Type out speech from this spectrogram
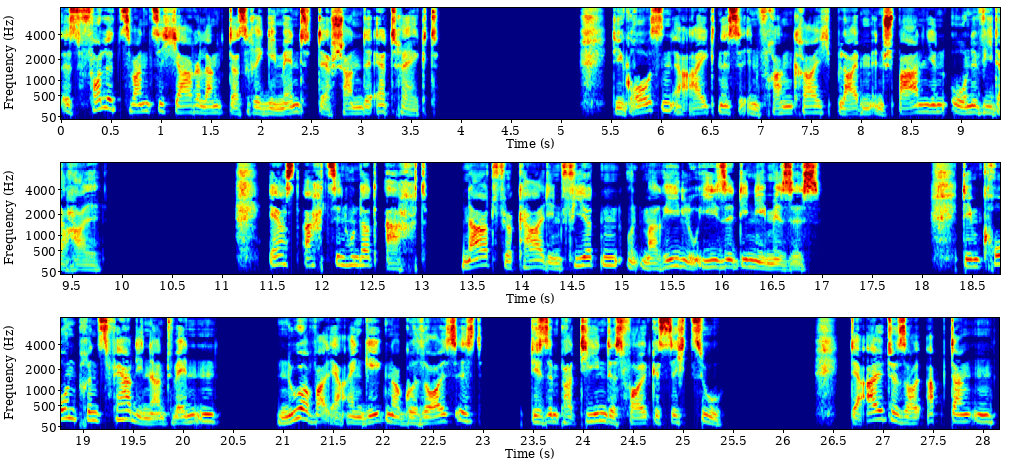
es volle 20 Jahre lang das Regiment der Schande erträgt. Die großen Ereignisse in Frankreich bleiben in Spanien ohne Widerhall. Erst 1808 naht für Karl IV. und Marie-Louise die Nemesis. Dem Kronprinz Ferdinand wenden, nur weil er ein Gegner Godoys ist, die Sympathien des Volkes sich zu. Der Alte soll abdanken,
